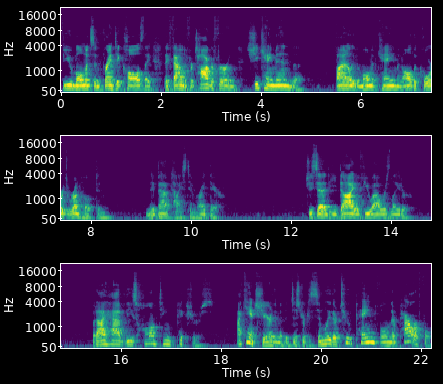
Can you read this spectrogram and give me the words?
few moments and frantic calls, they, they found a photographer and she came in. The, finally, the moment came and all the cords were unhooked and they baptized him right there. She said he died a few hours later. But I have these haunting pictures I can't share them at the district assembly. They're too painful and they're powerful.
